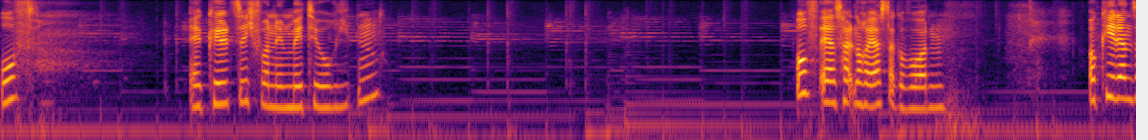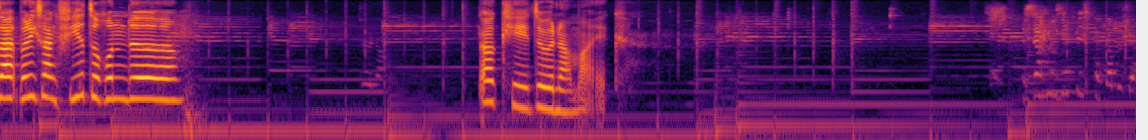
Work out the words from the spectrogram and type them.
Uff. Er killt sich von den Meteoriten. Uff, er ist halt noch Erster geworden. Okay, dann würde ich sagen, vierte Runde. Okay, Döner, Mike. Ich sag nur so viel, ich kann sicher.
